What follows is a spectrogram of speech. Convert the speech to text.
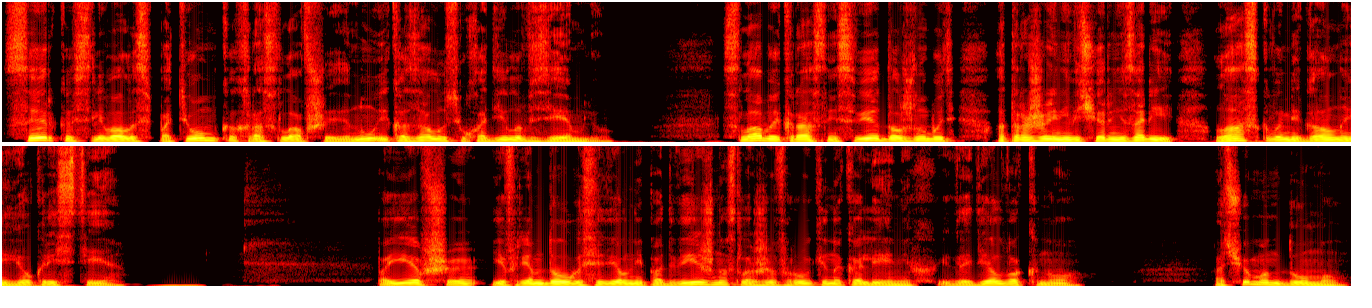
церковь сливалась в потемках, росла в ширину и, казалось, уходила в землю. Слабый красный свет, должно быть, отражение вечерней зари, ласково мигал на ее кресте. Поевши, Ефрем долго сидел неподвижно, сложив руки на коленях, и глядел в окно. О чем он думал?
